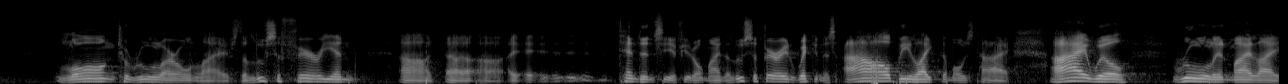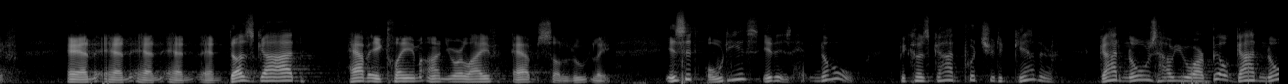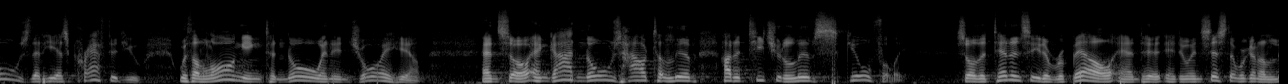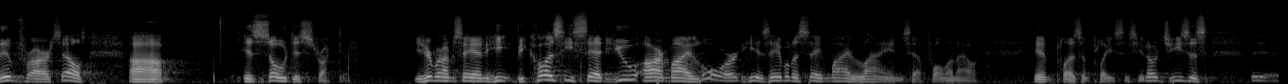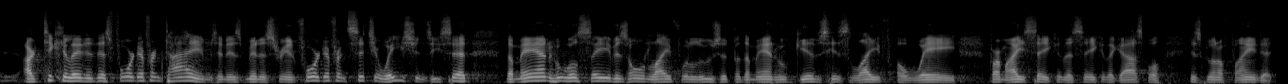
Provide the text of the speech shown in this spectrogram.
long to rule our own lives. The Luciferian uh, uh, uh, tendency, if you don't mind, the Luciferian wickedness. I'll be like the Most High. I will rule in my life. And, and, and, and, and does God have a claim on your life? Absolutely. Is it odious? It is. No, because God put you together. God knows how you are built. God knows that He has crafted you with a longing to know and enjoy Him. And so, and God knows how to live, how to teach you to live skillfully. So the tendency to rebel and to, to insist that we're going to live for ourselves uh, is so destructive. Do you hear what I'm saying? He, because he said, You are my Lord, he is able to say, My lines have fallen out in pleasant places. You know, Jesus uh, articulated this four different times in his ministry in four different situations. He said, The man who will save his own life will lose it, but the man who gives his life away for my sake and the sake of the gospel is going to find it.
